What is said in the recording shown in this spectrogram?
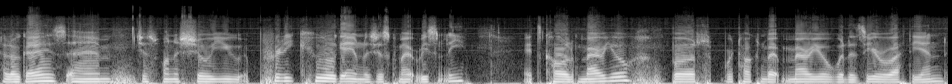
Hello guys, um, just want to show you a pretty cool game that's just come out recently. It's called Mario, but we're talking about Mario with a zero at the end.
